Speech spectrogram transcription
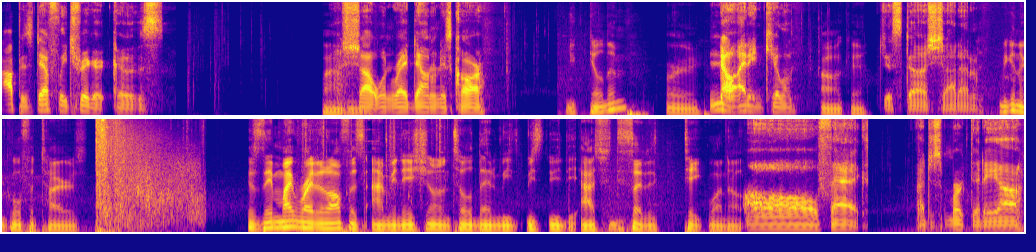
Top is definitely triggered because Wow. I shot one right down on his car. You killed him? Or No, I didn't kill him. oh okay. Just uh, shot at him. We're gonna go for tires. Cause they might write it off as ammunition until then we we, we actually decided to take one out. Oh, facts. I just murked that AI.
